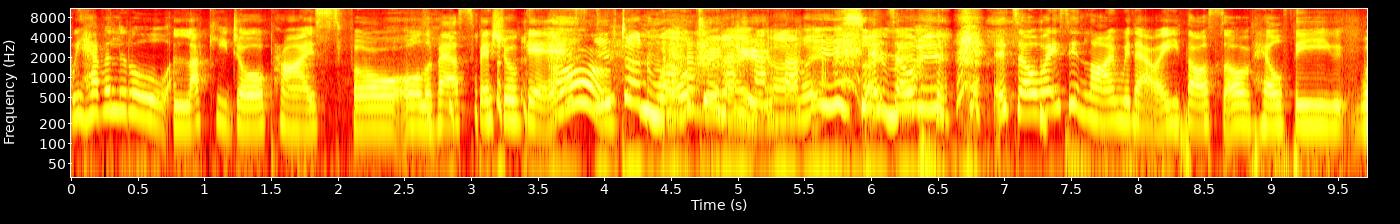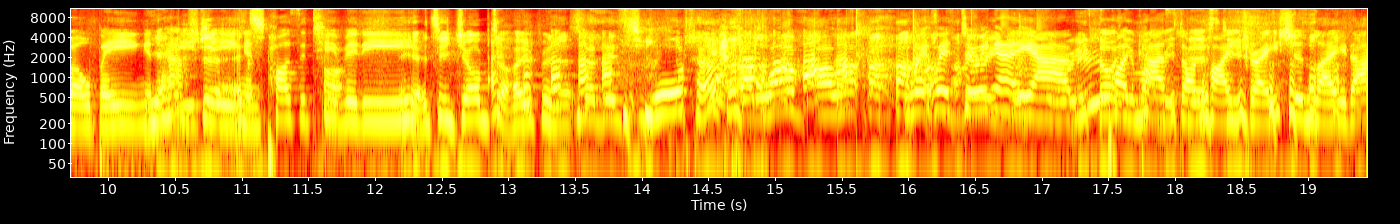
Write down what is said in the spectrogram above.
We have a little lucky door prize for all of our special guests. oh, You've done well today, you. Carly. So It's, many. al- it's always in line with our ethos of healthy well-being and You have to- aging and it's- positivity. Yeah, it's your job to open it. So there's water. I love, I love. We're, we're doing a um, you. Thought you podcast on hydration later.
